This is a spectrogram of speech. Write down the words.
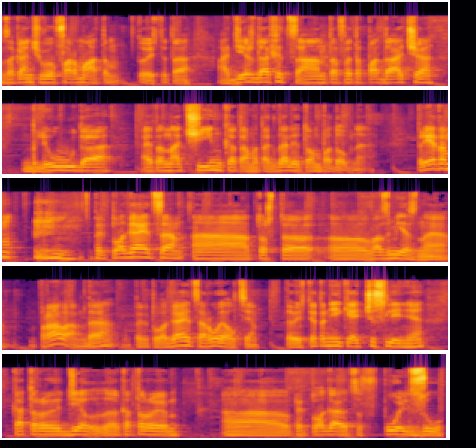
заканчивая форматом. То есть это одежда официантов, это подача блюда, это начинка там, и так далее и тому подобное. При этом предполагается а, то, что а, возмездное право, да, предполагается роялти. То есть это некие отчисления, которые, дел, которые а, предполагаются в пользу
